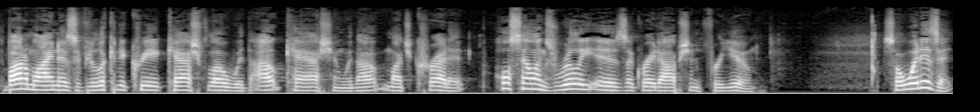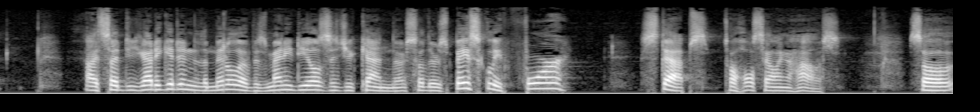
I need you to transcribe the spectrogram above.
The bottom line is, if you're looking to create cash flow without cash and without much credit, wholesaling really is a great option for you. So, what is it? I said you got to get into the middle of as many deals as you can. So there's basically four steps to wholesaling a house. So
